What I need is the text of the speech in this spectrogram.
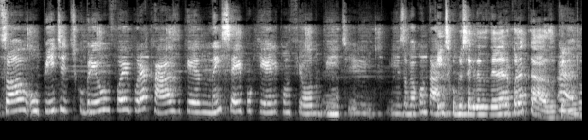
Só o Pete descobriu foi por acaso, que eu nem sei porque ele confiou no Pete e, e resolveu contar. Quem descobriu o segredo dele era por acaso, porque É. ele nunca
